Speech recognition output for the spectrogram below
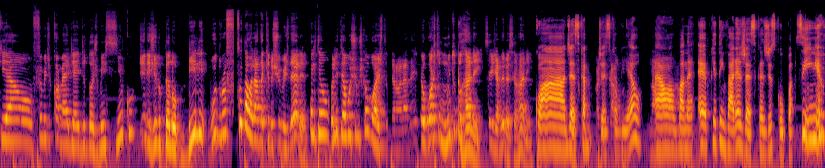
Que é um filme de comédia aí de 2005, dirigido pelo Billy Woodruff. Fui dar uma olhada aqui nos filmes dele. Ele tem, ele tem alguns filmes que eu gosto. Deram uma olhada aí. Eu gosto muito do Honey. Vocês já viram esse Honey? Com a Jessica, a Jessica Jessica Biel? Não, é a não, Alba, né? É, porque tem várias Jéssicas, desculpa. Sim, eu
